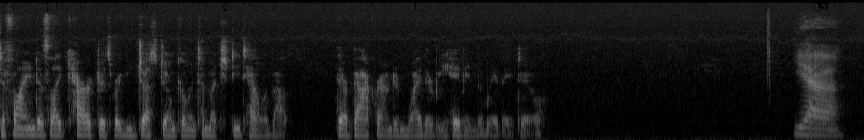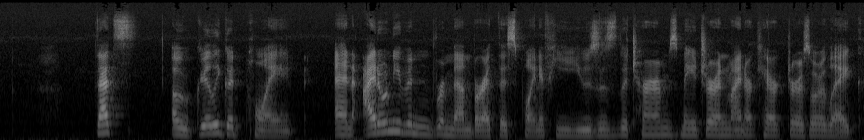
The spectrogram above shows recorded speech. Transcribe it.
defined as like characters where you just don't go into much detail about their background and why they're behaving the way they do. Yeah. That's a really good point. And I don't even remember at this point if he uses the terms major and minor characters or like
